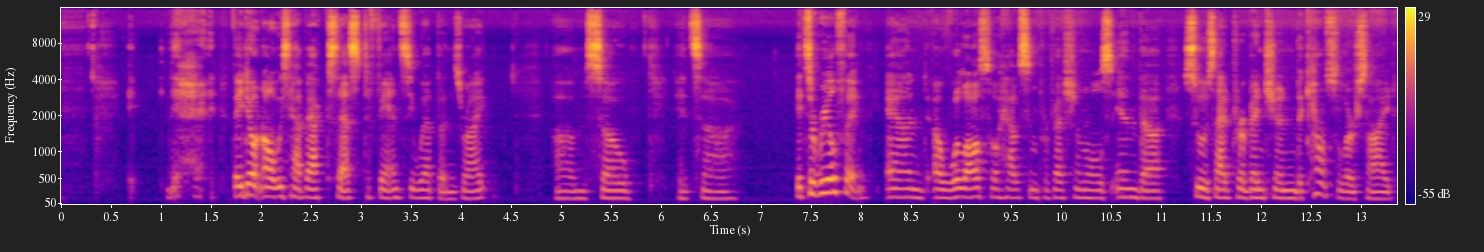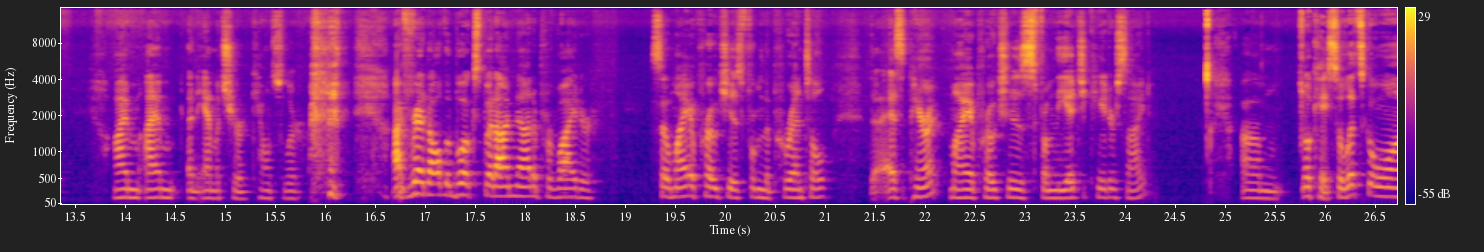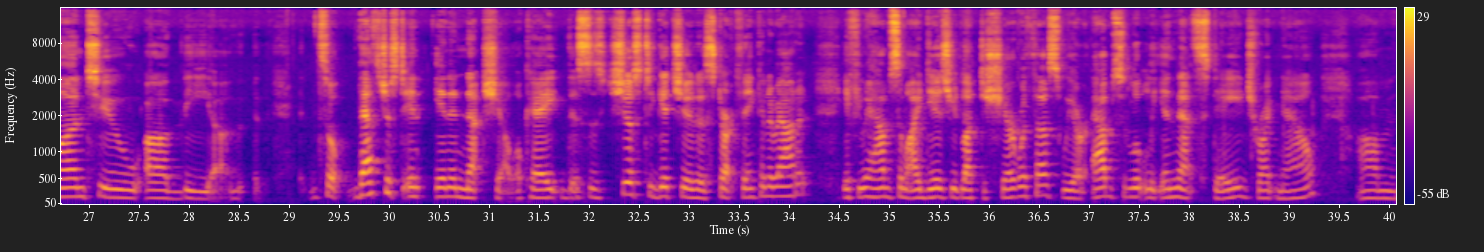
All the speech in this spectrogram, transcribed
they don't always have access to fancy weapons, right? Um, so it's a uh, it's a real thing, and uh, we'll also have some professionals in the suicide prevention, the counselor side. I'm I'm an amateur counselor. I've read all the books, but I'm not a provider. So my approach is from the parental, the as a parent, my approach is from the educator side. Um, okay, so let's go on to uh, the. Uh, so that's just in in a nutshell. Okay, this is just to get you to start thinking about it. If you have some ideas you'd like to share with us, we are absolutely in that stage right now. Um,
